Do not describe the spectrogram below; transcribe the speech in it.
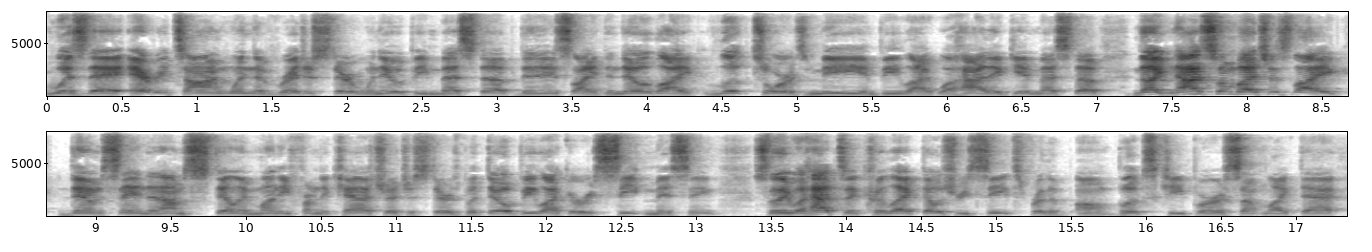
was that every time when the register when it would be messed up then it's like then they'll like look towards me and be like well how they get messed up? Like not so much as like them saying that i'm stealing money from the cash registers but there'll be like a receipt missing. So they would have to collect those receipts for the um, bookkeeper or something like that.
